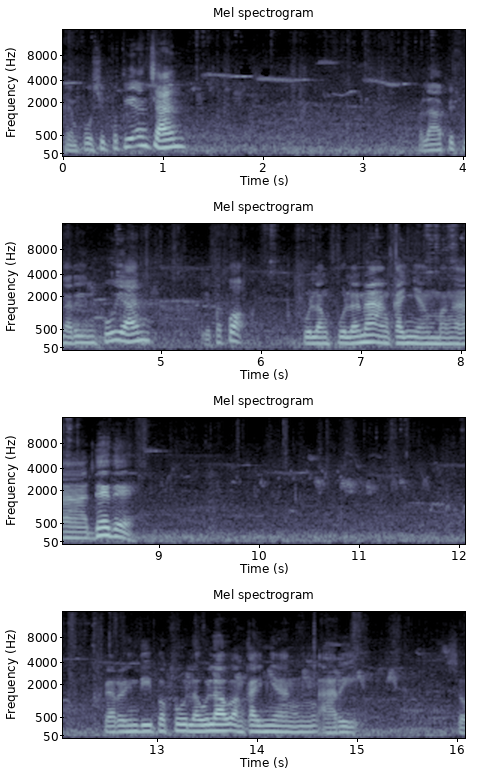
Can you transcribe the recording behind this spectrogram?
Yan po si Puti ang tiyan. Malapit na rin po yan. Ito po, pulang-pula na ang kanyang mga dede. Pero hindi pa po lawlaw ang kanyang ari. So,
